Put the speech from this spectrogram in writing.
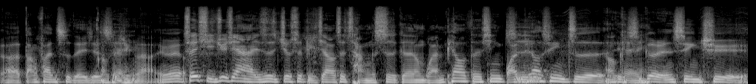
呃当饭吃的一件事情啦，因为所以喜剧现在还是就是比较是尝试跟玩票的性质，玩票性质 OK 个人兴趣。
